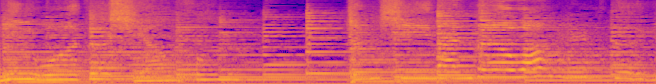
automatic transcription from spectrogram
你我的相逢，珍惜难得往日的缘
